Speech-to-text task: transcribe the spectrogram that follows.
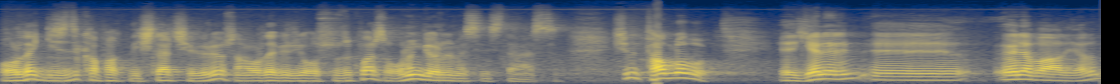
Orada gizli kapaklı işler çeviriyorsan, orada bir yolsuzluk varsa onun görülmesini istemezsin. Şimdi tablo bu. E, gelelim, e, öyle bağlayalım.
